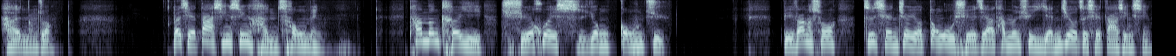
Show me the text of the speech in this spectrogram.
很强壮。而且大猩猩很聪明，它们可以学会使用工具。比方说，之前就有动物学家，他们去研究这些大猩猩，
